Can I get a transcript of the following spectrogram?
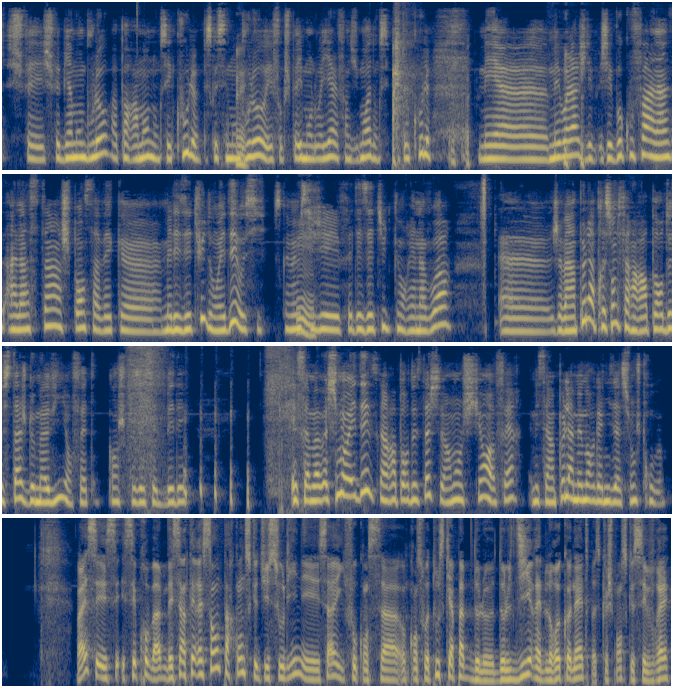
je fais je fais bien mon boulot apparemment donc c'est cool parce que c'est mon boulot et il faut que je paye mon loyer à la fin du mois donc c'est plutôt cool. mais mais voilà j'ai beaucoup fait à l'instinct je pense avec mais les études ont aidé aussi parce que même si hmm. j'ai fait des études qui ont rien à voir euh, j'avais un peu l'impression de faire un rapport de stage de ma vie en fait quand je faisais cette BD. Et ça m'a vachement aidé parce qu'un rapport de stage c'est vraiment chiant à faire, mais c'est un peu la même organisation je trouve. Ouais, c'est c'est probable, mais c'est intéressant par contre ce que tu soulignes et ça il faut qu'on qu'on soit tous capables de le de le dire et de le reconnaître parce que je pense que c'est vrai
